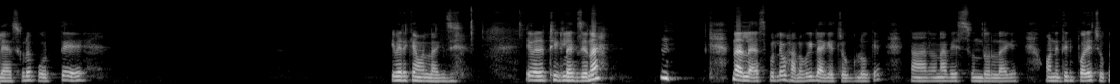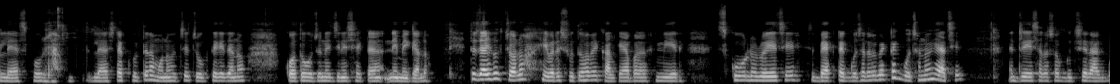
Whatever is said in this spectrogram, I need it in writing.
ল্যাশগুলো পড়তে। এবারে কেমন লাগছে? এবারে ঠিক লাগছে না? না ল্যাস পরলে ভালোই লাগে চোখগুলোকে। টানা টানা বেশ সুন্দর লাগে। অনেকদিন পরে চোখে ল্যাস পরলাম। ল্যাসটা খুলতে না মনে হচ্ছে চোখ থেকে যেন কত ওজনের জিনিস একটা নেমে গেল। তো যাই হোক, চলো, এবারে শুতে হবে। কালকে আবার মেয়ের স্কুল রয়েছে। ব্যাগটা গোছাতে হবে। ব্যাগটা গোছানোই আছে। ড্রেস আরও সব গুছিয়ে রাখব।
